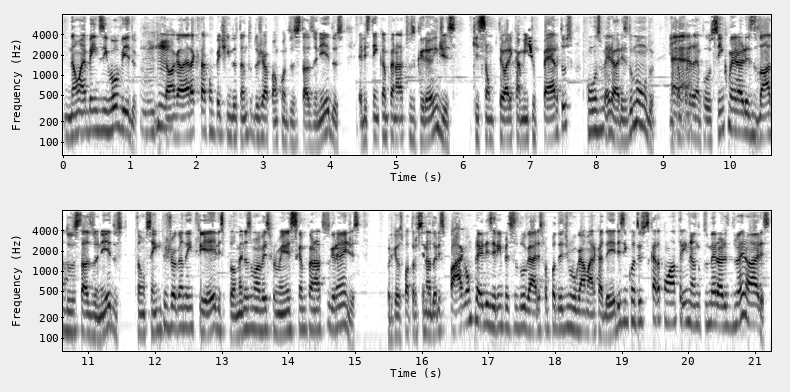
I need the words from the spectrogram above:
não é bem desenvolvido. Uhum. Então a galera que tá competindo tanto do Japão quanto dos Estados Unidos, eles têm campeonatos grandes que são teoricamente pertos com os melhores do mundo. Então, é. por exemplo, os cinco melhores lá dos Estados Unidos estão sempre jogando entre eles, pelo menos uma vez por mês, nesses campeonatos grandes. Porque os patrocinadores pagam para eles irem para esses lugares para poder divulgar a marca deles, enquanto isso os caras estão lá treinando com os melhores dos melhores.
